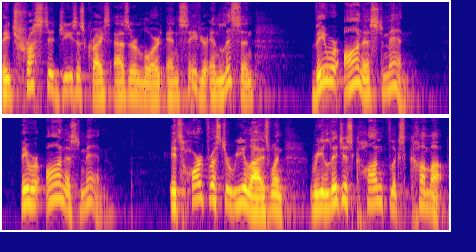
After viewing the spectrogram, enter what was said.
They trusted Jesus Christ as their Lord and Savior. And listen, they were honest men. They were honest men. It's hard for us to realize when religious conflicts come up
